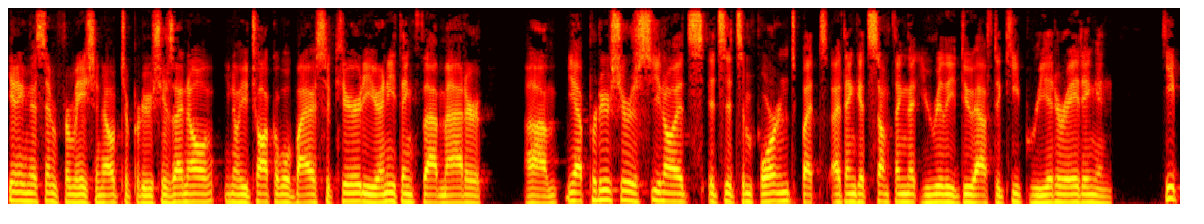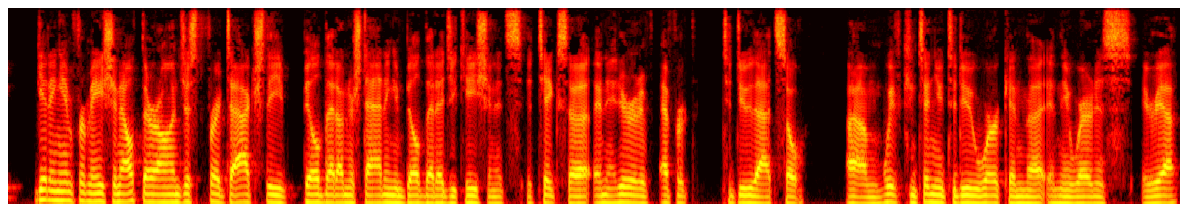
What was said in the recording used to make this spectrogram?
getting this information out to producers. I know, you know, you talk about biosecurity or anything for that matter. Um, yeah, producers, you know, it's it's it's important, but I think it's something that you really do have to keep reiterating and keep getting information out there on just for it to actually build that understanding and build that education. It's it takes a, an iterative effort to do that. So um, we've continued to do work in the in the awareness area.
